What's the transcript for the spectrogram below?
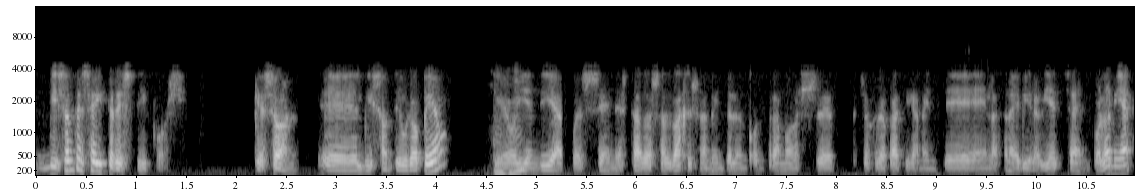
Bisontes hay tres tipos, que son el bisonte europeo, que hoy en día pues en estado salvaje solamente lo encontramos eh, yo creo prácticamente en la zona de Bielorrusia en Polonia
